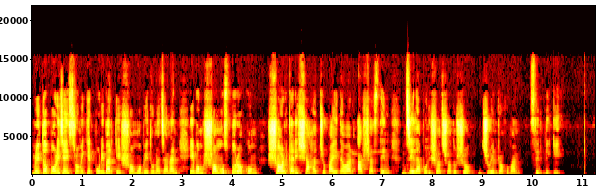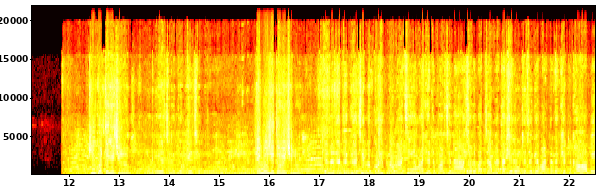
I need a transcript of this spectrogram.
মৃত পরিযায়ী শ্রমিকের পরিবারকে সমবেদনা জানান এবং সমস্ত রকম সরকারি সাহায্য পাইয়ে দেওয়ার আশ্বাস দেন জেলা পরিষদ সদস্য জুয়েল রহমান সিদ্দিকী। কি করতে গেছিল মুরগি গিয়েছিল কেন যেতে হয়েছিল? কেন যেতে গিয়েছিল? গরিব লোক আছি আমরা খেতে পারছি না। ছোট বাচ্চা আপনার তাকে উঠেছে গিয়ে আমাদেরকে খেতে খাওয়াবে।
